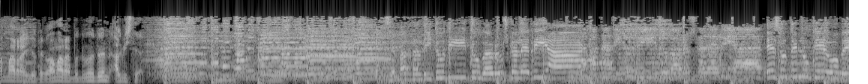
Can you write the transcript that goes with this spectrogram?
amarra joteko, amarra putu minutuen albisteak. Zenbat alditu ditu gaur Euskal Herriak alditu ditu gaur Euskal Herriak Ez dute luke hobe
